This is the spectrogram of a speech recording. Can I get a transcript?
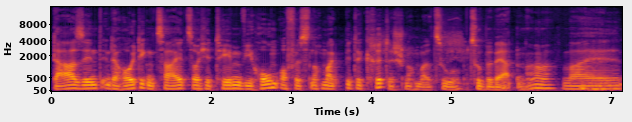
Da sind in der heutigen Zeit solche Themen wie Homeoffice nochmal bitte kritisch nochmal zu, zu bewerten. Ne? Weil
